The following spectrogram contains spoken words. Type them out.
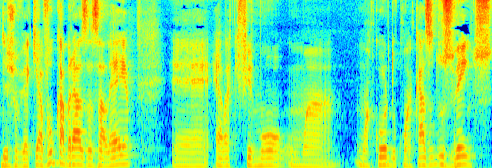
deixa eu ver aqui, a Vulcabras Azaleia, é, ela que firmou uma, um acordo com a Casa dos Ventos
